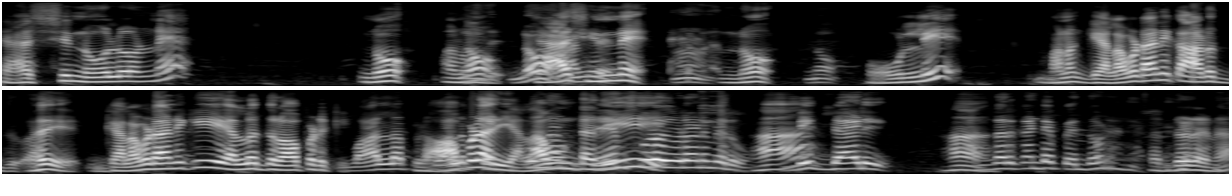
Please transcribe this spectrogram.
క్యాష్ నో no, క్యాష్. ఇన్నే. నో. No. ఓన్లీ మనం గెలవడానికి ఆడొద్దు. అదే గెలవడానికి వెళ్ళొద్దు లోపలికి. వాళ్ళ లోపల అది ఎలా ఉంటది? చూడండి మీరు? Big daddy. అందరికంటే పెద్దోడని. పెద్దోడేనా?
